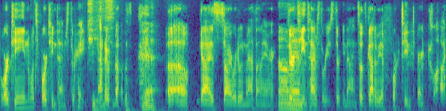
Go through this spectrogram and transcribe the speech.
14? What's 14 times 3? I don't even know. This. Yeah. Uh oh. Guys, sorry, we're doing math on air. Oh, 13 man. times 3 is 39, so it's got to be a 14 turn clock.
